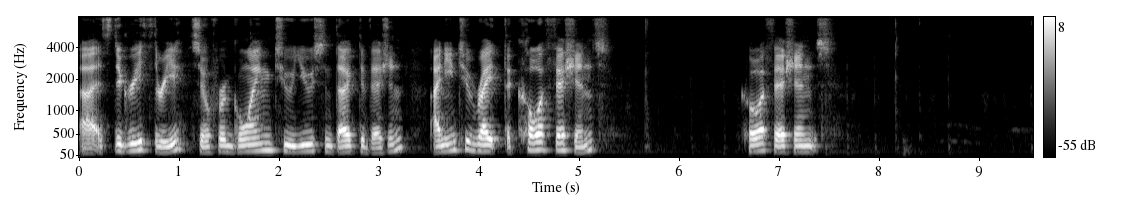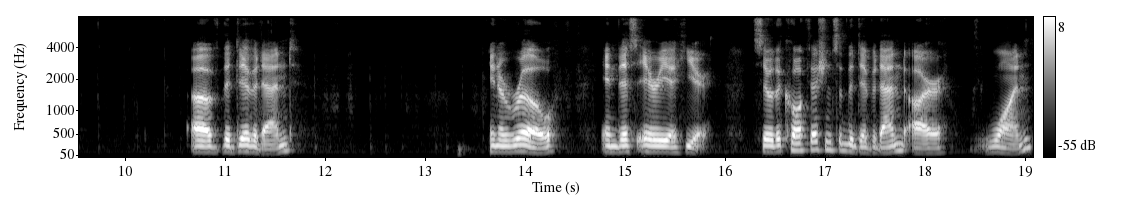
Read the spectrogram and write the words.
uh, it's degree 3, so if we're going to use synthetic division, I need to write the coefficients, coefficients of the dividend in a row in this area here. So the coefficients of the dividend are 1,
